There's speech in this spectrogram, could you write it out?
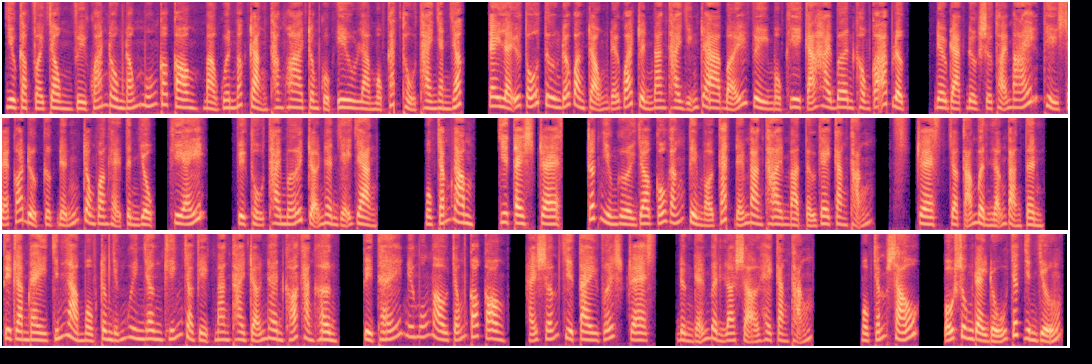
Nhiều cặp vợ chồng vì quá nôn nóng muốn có con mà quên mất rằng thăng hoa trong cuộc yêu là một cách thụ thai nhanh nhất. Đây là yếu tố tương đối quan trọng để quá trình mang thai diễn ra bởi vì một khi cả hai bên không có áp lực, đều đạt được sự thoải mái thì sẽ có được cực đỉnh trong quan hệ tình dục. Khi ấy, việc thụ thai mới trở nên dễ dàng. 1.5. Chia tay stress. Rất nhiều người do cố gắng tìm mọi cách để mang thai mà tự gây căng thẳng, stress cho cả mình lẫn bạn tình. Việc làm này chính là một trong những nguyên nhân khiến cho việc mang thai trở nên khó khăn hơn. Vì thế, nếu muốn mau chóng có con, hãy sớm chia tay với stress, đừng để mình lo sợ hay căng thẳng. 1.6. Bổ sung đầy đủ chất dinh dưỡng.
